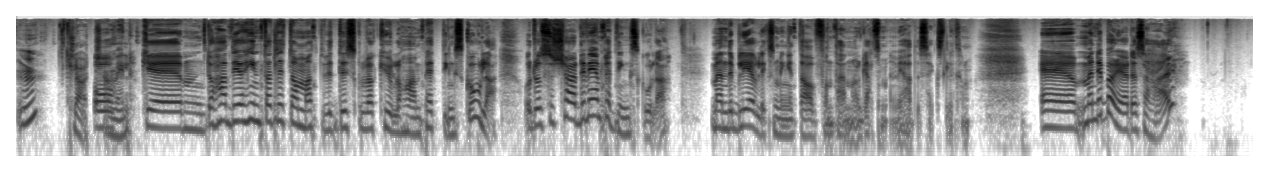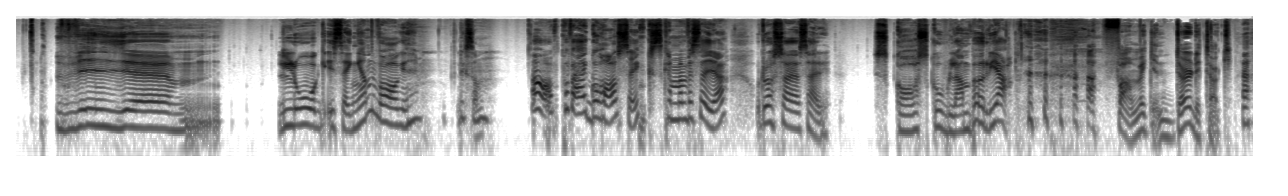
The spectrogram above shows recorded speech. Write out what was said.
Mm. Klart han vill. Och eh, då hade jag hintat lite om att det skulle vara kul att ha en pettingskola. Och då så körde vi en pettingskola. Men det blev liksom inget av fontänorgasmen, vi hade sex liksom. Eh, men det började så här. Vi eh, låg i sängen, var liksom, ja, på väg att ha sex kan man väl säga. Och då sa jag så här, ska skolan börja? Fan vilken dirty talk.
